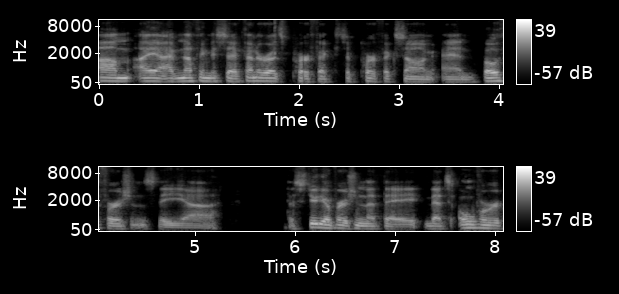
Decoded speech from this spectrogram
Um, I, I have nothing to say. Thunder Road's perfect. It's a perfect song, and both versions, the uh, the studio version that they that's over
